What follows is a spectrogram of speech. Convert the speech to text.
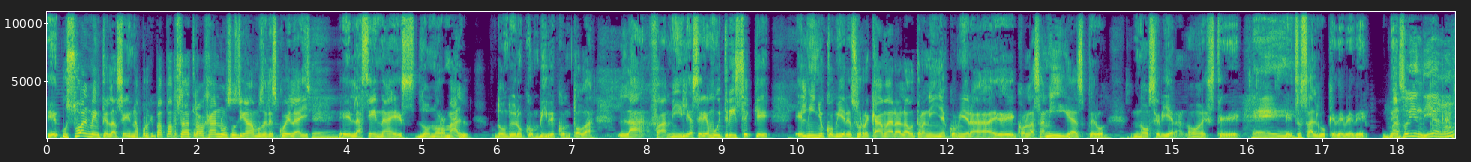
Eh, usualmente la cena, porque papá pues, estaba trabajando, nosotros llegábamos de la escuela y eh, la cena es lo normal, donde uno convive con toda la familia. Sería muy triste que el niño comiera en su recámara, la otra niña comiera eh, con las amigas, pero no se viera, ¿no? Este, esto es algo que debe de, de- Más hoy en día, ¿no?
